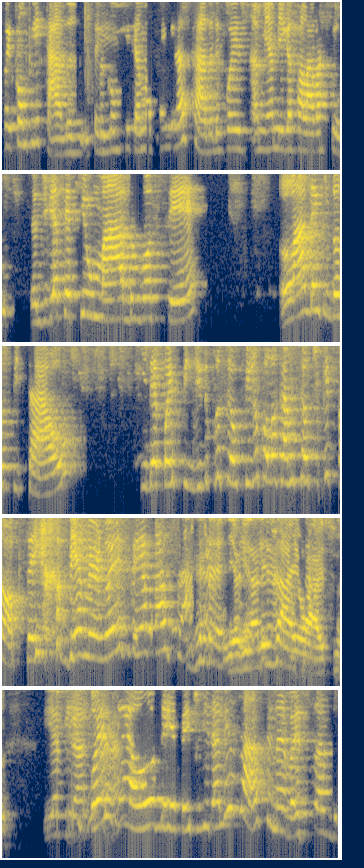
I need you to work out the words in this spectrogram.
foi complicado, foi complicado, mas foi engraçado. Depois a minha amiga falava assim: eu devia ter filmado você lá dentro do hospital e depois pedido para o seu filho colocar no seu TikTok. Você ia ver a vergonha que você ia passar. ia viralizar, eu acho. Ia viralizar. Pois é, ou de repente viralizasse, né? Vai saber.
